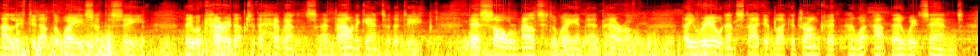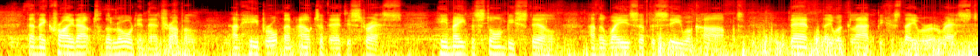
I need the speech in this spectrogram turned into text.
and lifted up the waves of the sea. They were carried up to the heavens and down again to the deep. Their soul melted away in their peril. They reeled and staggered like a drunkard and were at their wits' end. Then they cried out to the Lord in their trouble, and he brought them out of their distress. He made the storm be still, and the waves of the sea were calmed. Then they were glad because they were at rest,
